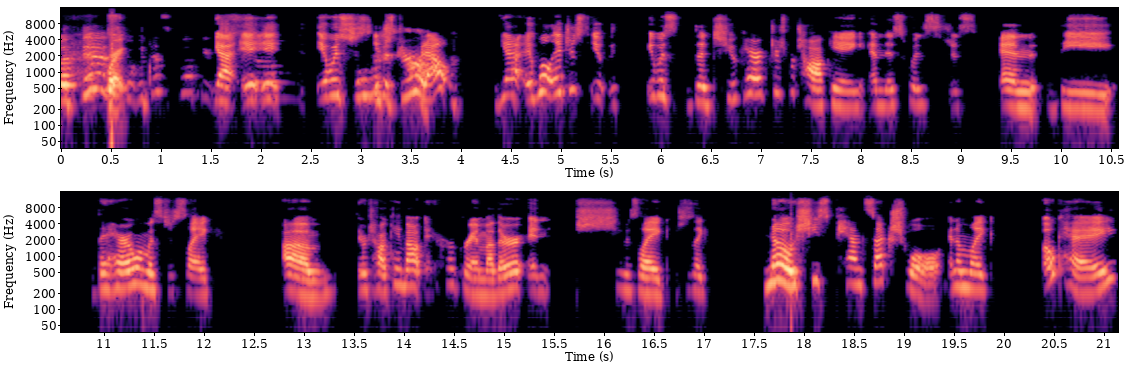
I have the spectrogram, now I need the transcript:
But this, Right. this book, it Yeah, was it- so- it was just it threw it out. Yeah it well it just it, it was the two characters were talking and this was just and the the heroine was just like um they were talking about her grandmother and she was like she's like no she's pansexual. And i'm like okay.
